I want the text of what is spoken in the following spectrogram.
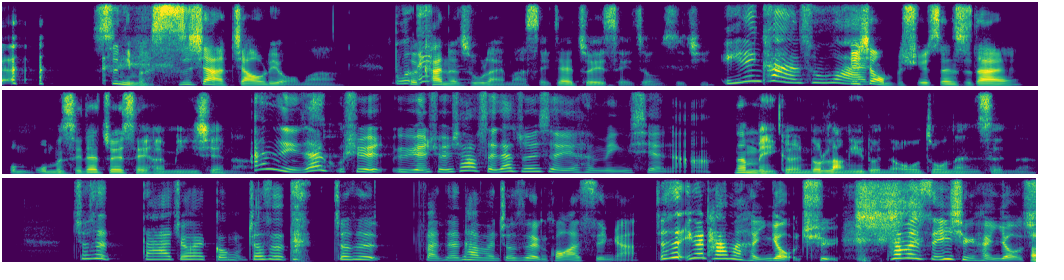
是你们私下交流吗？不会看得出来吗？谁在追谁这种事情？一定看得出来。因为像我们学生时代，我们我们谁在追谁很明显啊。啊，你在学语言学校，谁在追谁也很明显啊。那每个人都狼一轮的欧洲男生呢？就是大家就会公，就是 就是。反正他们就是很花心啊，就是因为他们很有趣，他们是一群很有趣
